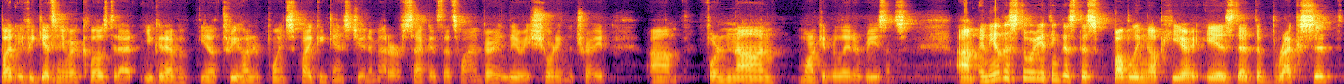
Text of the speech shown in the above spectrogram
but if it gets anywhere close to that, you could have a you know 300 point spike against you in a matter of seconds. That's why I'm very leery shorting the trade um, for non-market related reasons. Um, and the other story I think that's that's bubbling up here is that the Brexit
